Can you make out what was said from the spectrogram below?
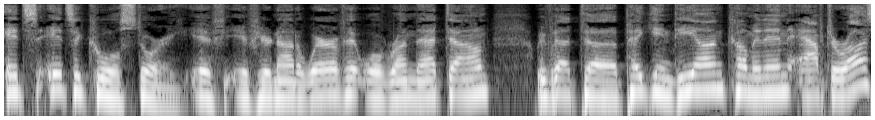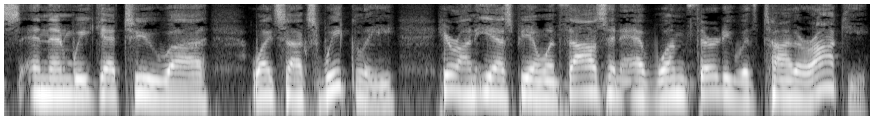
it's it's a cool story. If if you're not aware of it, we'll run that down. We've got uh, Peggy and Dion coming in after us, and then we get to uh, White Sox Weekly here on ESPN 1000 at 1:30 with Tyler Rocky.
